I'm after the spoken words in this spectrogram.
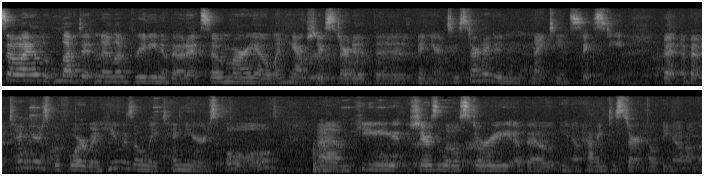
So I loved it and I loved reading about it. So Mario, when he actually started the vineyards, he started in 1960. But about 10 years before, when he was only 10 years old, um, he shares a little story about you know having to start helping out on the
